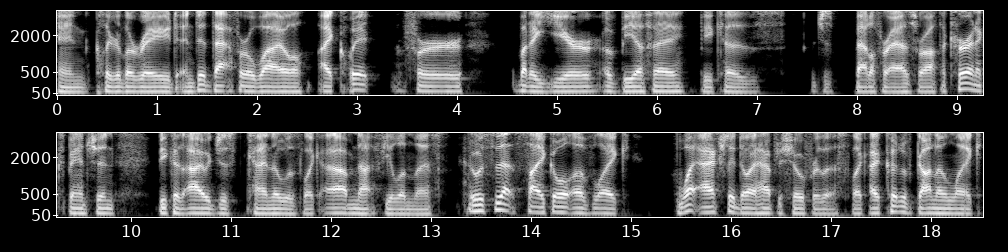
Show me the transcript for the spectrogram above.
and clear the raid and did that for a while i quit for about a year of bfa because which is battle for azeroth the current expansion because I would just kind of was like, I'm not feeling this. It was through that cycle of like, what actually do I have to show for this? Like, I could have gone and like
